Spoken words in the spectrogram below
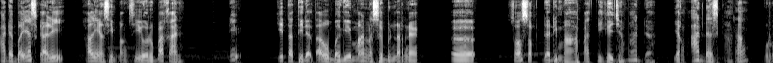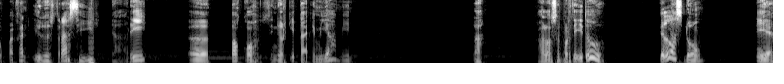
Ada banyak sekali hal yang simpang siur. Bahkan ini kita tidak tahu bagaimana sebenarnya uh, sosok dari Mahapati Gajah Mada yang ada sekarang merupakan ilustrasi dari uh, tokoh senior kita M Yamin lah kalau seperti itu jelas dong nih ya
